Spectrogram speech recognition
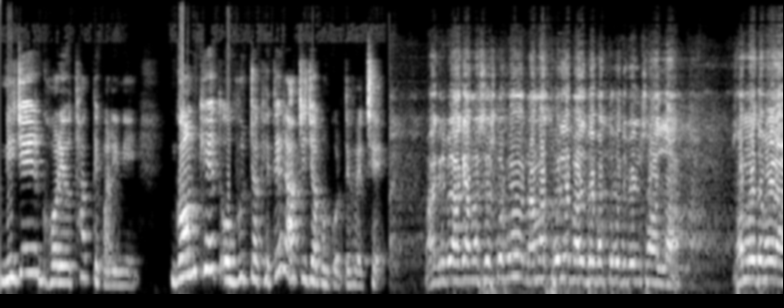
নিজের ঘরেও থাকতে পারিনি। গম ক্ষেত ও ভুট্টা খেতে রাত্রি যাপন করতে হয়েছে। মাগরিবের আগে আমরা শেষ করব। নামাজ পড়িয়ে বক্তব্য দিবেন ইনশাআল্লাহ। সম্মানিত ভাইরা,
